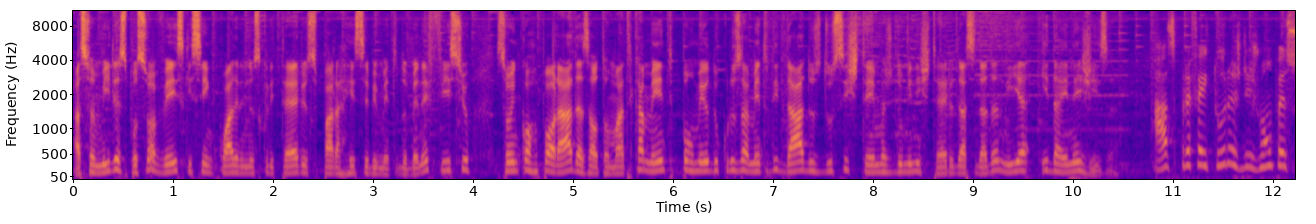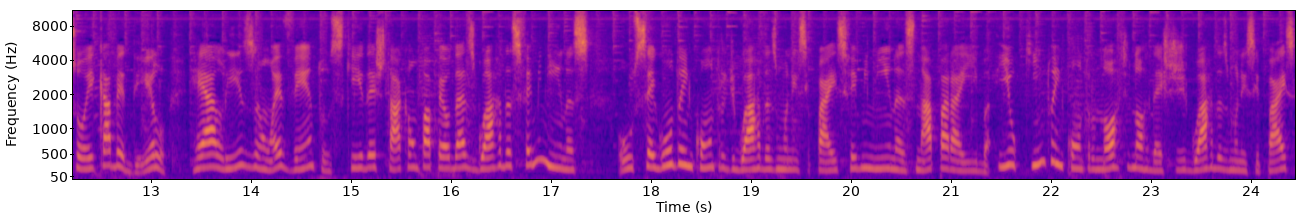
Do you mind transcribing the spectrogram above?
As famílias, por sua vez, que se enquadrem nos critérios para recebimento do benefício, são incorporadas automaticamente por meio do cruzamento de dados dos sistemas do Ministério da Cidadania e da Energisa. As prefeituras de João Pessoa e Cabedelo realizam eventos que destacam o papel das guardas femininas. O segundo encontro de guardas municipais femininas na Paraíba e o quinto encontro Norte-Nordeste de guardas municipais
